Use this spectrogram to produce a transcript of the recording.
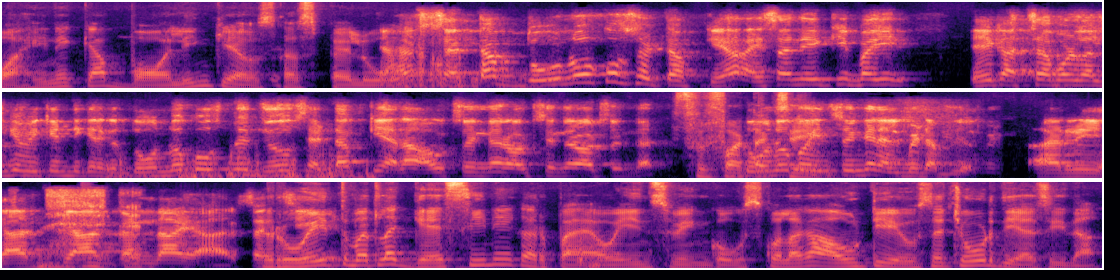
भाई ने क्या बॉलिंग किया उसका स्पेल वो यार सेटअप दोनों को सेटअप किया। ऐसा नहीं कि भाई एक अच्छा बॉल डाल के विकेट नहीं करेगा दोनों को उसने जो सेटअप किया ना out swinger out swinger out swinger दोनों को इन स्विंगर एलबीडब्ल्यू अरे यार क्या गंदा यार रोहित मतलब गैस ही नहीं कर पाया वो इन स्विंग को। उसको लगा आउट ही है उसे छोड़ दिया सीधा।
